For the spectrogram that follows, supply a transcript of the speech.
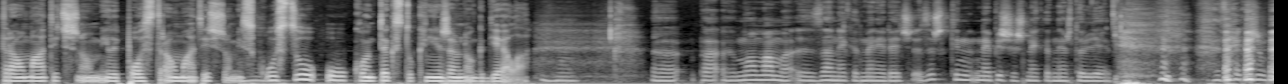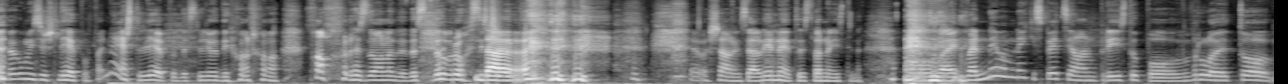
traumatičnom ili posttraumatičnom mhm. iskustvu u kontekstu književnog dijela? mm pa, e, moja mama e, zna nekad meni reći, zašto ti ne pišeš nekad nešto lijepo? ja kažem, pa kako misliš lijepo? Pa nešto lijepo da se ljudi ono, malo razonode, da se dobro osjećaju. Da. Evo, šalim se, ali ne, to je stvarno istina. Ovaj, ma nemam neki specijalan pristup, o, vrlo je to,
